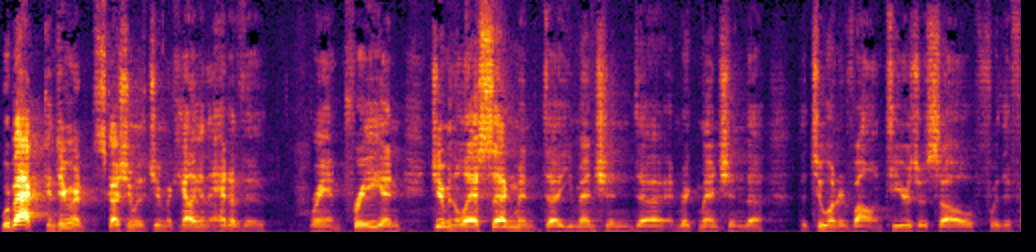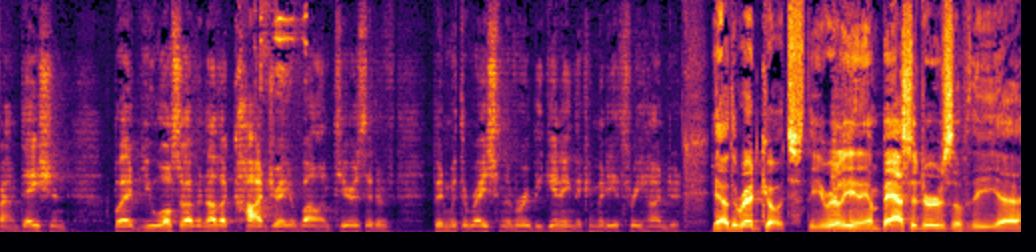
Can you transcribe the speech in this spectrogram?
We're back, continuing our discussion with Jim Michaelian, the head of the Grand Prix. And Jim, in the last segment, uh, you mentioned, uh, and Rick mentioned, the, the 200 volunteers or so for the foundation. But you also have another cadre of volunteers that have been with the race from the very beginning, the Committee of 300. Yeah, the Redcoats, the really ambassadors of the uh,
